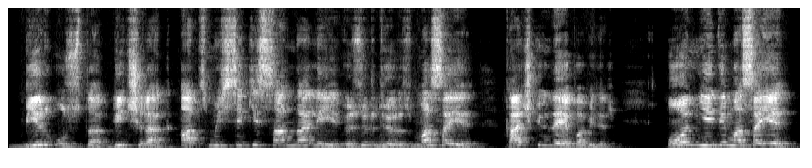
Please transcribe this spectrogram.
bir usta bir çırak 68 sandalyeyi özür diliyoruz masayı kaç günde yapabilir? 17 masayı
